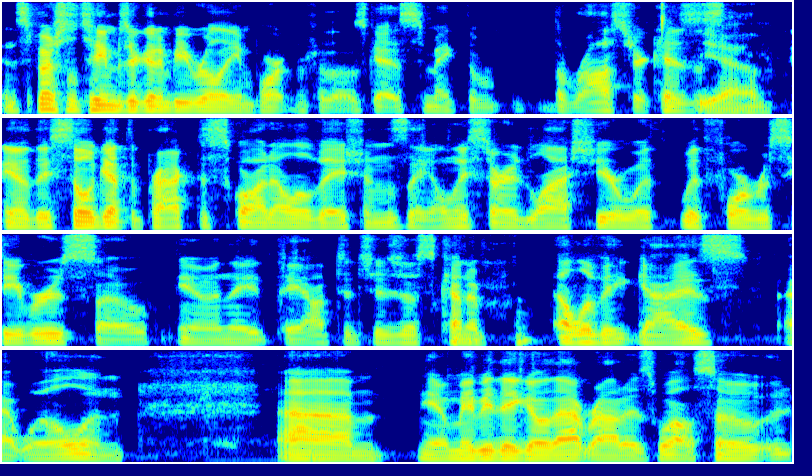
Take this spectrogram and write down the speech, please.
and special teams are going to be really important for those guys to make the the roster because Yeah. you know they still get the practice squad elevations. They only started last year with with four receivers, so you know, and they they opted to just kind of elevate guys at will and um you know maybe they go that route as well so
